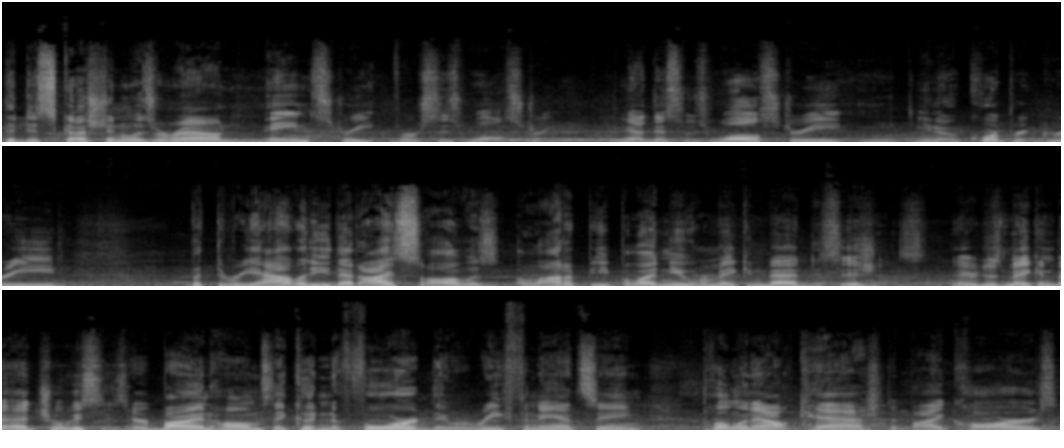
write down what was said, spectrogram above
the discussion was around Main Street versus Wall Street. You know, this was Wall Street and, you know, corporate greed. But the reality that I saw was a lot of people I knew were making bad decisions. They were just making bad choices. They were buying homes they couldn't afford, they were refinancing, pulling out cash to buy cars.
